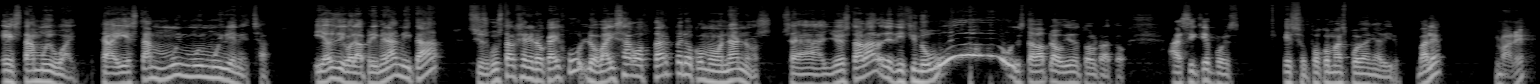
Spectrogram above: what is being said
está muy guay. O sea, y está muy, muy, muy bien hecha. Y ya os digo, la primera mitad, si os gusta el género Kaiju, lo vais a gozar, pero como nanos. O sea, yo estaba diciendo, ¡Wow! Estaba aplaudiendo todo el rato. Así que, pues, eso, poco más puedo añadir, ¿vale? vale,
